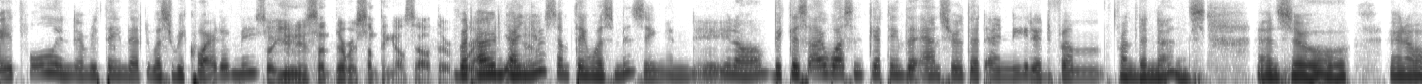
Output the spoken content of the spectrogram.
faithful in everything that was required of me. so you knew some, there was something else out there. but I. I Yeah. knew something was missing and you know because i wasn't getting the answer that i needed from from the nuns and so you know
